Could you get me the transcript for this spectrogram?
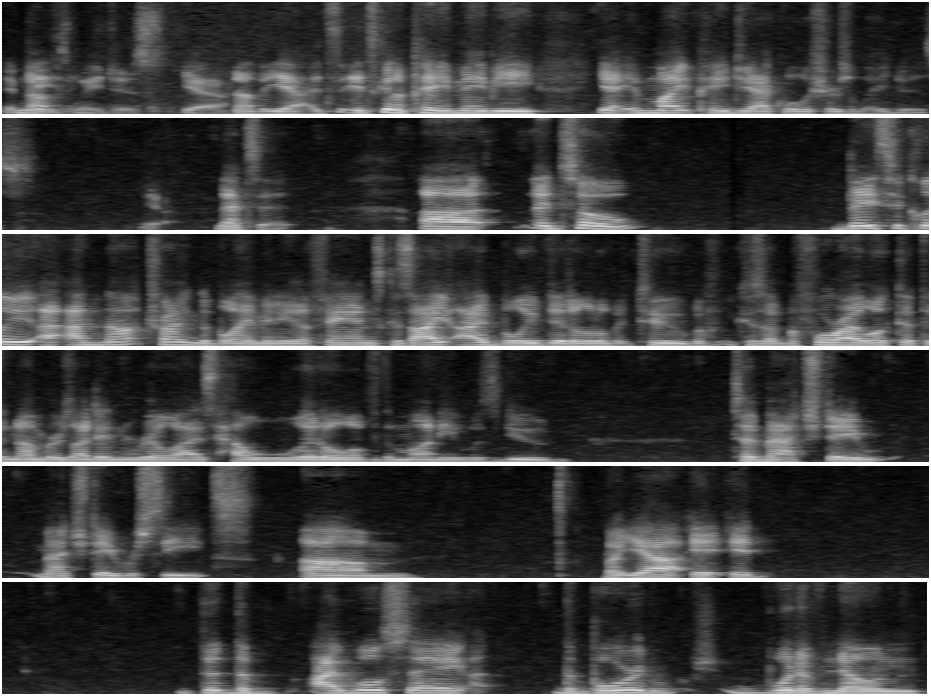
It Nothing. pays wages. Yeah. Nothing. Yeah, it's it's going to pay maybe yeah, it might pay Jack Wilshere's wages. Yeah. That's it. Uh, and so basically, I, am not trying to blame any of the fans because I, I believed it a little bit too. Because before I looked at the numbers, I didn't realize how little of the money was due to match day match day receipts. Um, but yeah, it, it the the I will say the board would have known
